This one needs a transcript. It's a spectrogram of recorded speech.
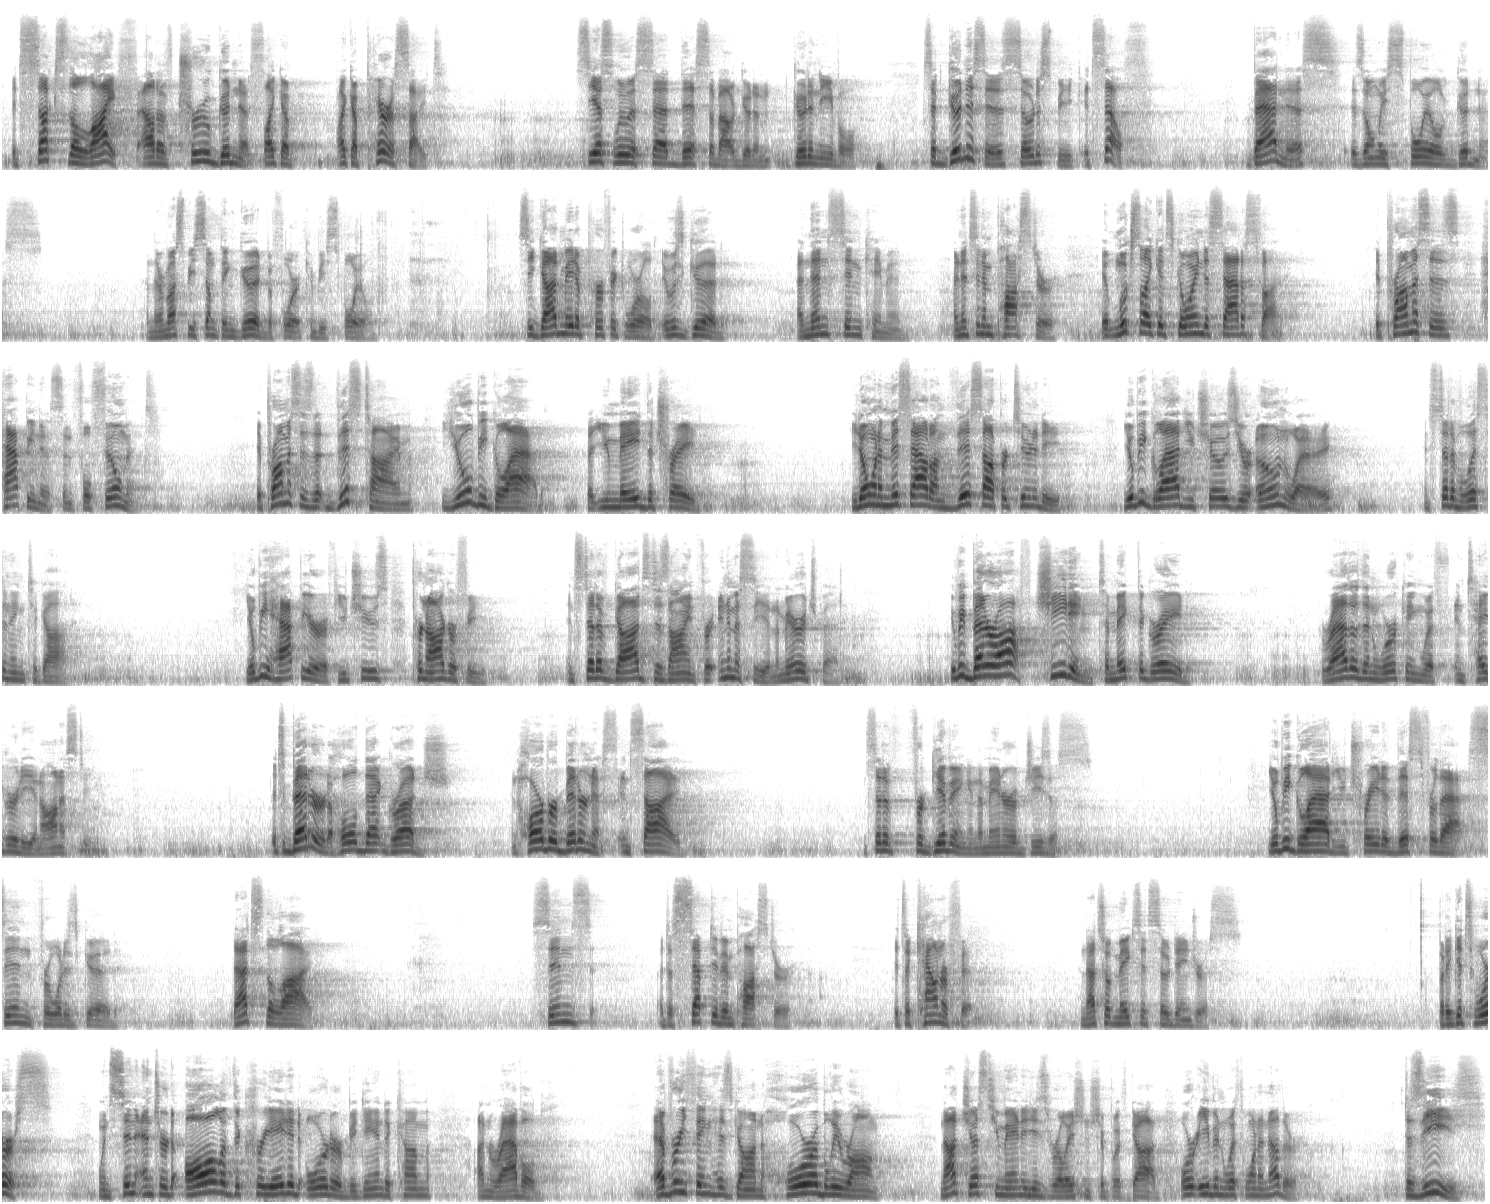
It sucks the life out of true goodness like a, like a parasite. C.S. Lewis said this about good and, good and evil. He said, Goodness is, so to speak, itself. Badness is only spoiled goodness. And there must be something good before it can be spoiled. See, God made a perfect world. It was good. And then sin came in. And it's an impostor. It looks like it's going to satisfy. It promises happiness and fulfillment. It promises that this time you'll be glad that you made the trade. You don't want to miss out on this opportunity. You'll be glad you chose your own way instead of listening to God. You'll be happier if you choose pornography instead of God's design for intimacy in the marriage bed. You'll be better off cheating to make the grade rather than working with integrity and honesty. It's better to hold that grudge and harbor bitterness inside instead of forgiving in the manner of Jesus. You'll be glad you traded this for that, sin for what is good. That's the lie. Sin's a deceptive impostor, it's a counterfeit. And that's what makes it so dangerous. But it gets worse. When sin entered, all of the created order began to come unraveled. Everything has gone horribly wrong, not just humanity's relationship with God or even with one another. Disease,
